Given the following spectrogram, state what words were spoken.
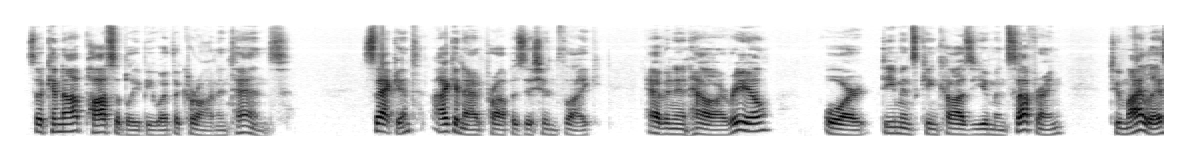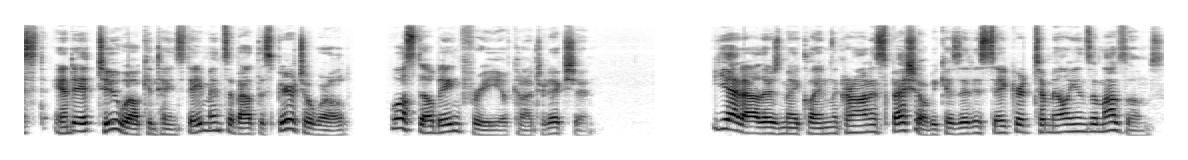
so cannot possibly be what the Quran intends. Second, I can add propositions like heaven and hell are real, or demons can cause human suffering, to my list, and it too will contain statements about the spiritual world while still being free of contradiction. Yet others may claim the Quran is special because it is sacred to millions of Muslims.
